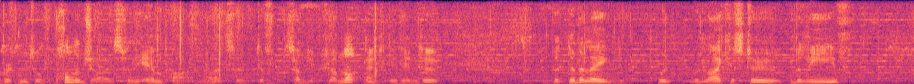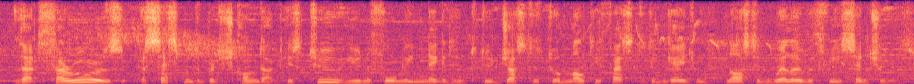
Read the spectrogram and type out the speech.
Britain to apologise for the empire. Now that's a different subject which I'm not going to get into. But de Bellaigue would, would like us to believe that Tharoor's assessment of British conduct is too uniformly negative to do justice to a multifaceted engagement lasting well over three centuries.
